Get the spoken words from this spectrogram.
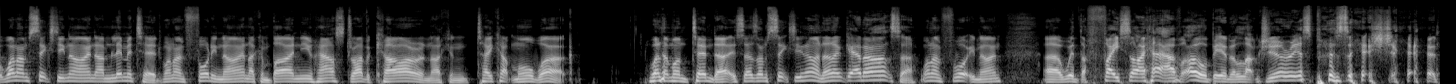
when I'm 69, I'm limited. When I'm 49, I can buy a new house, drive a car, and I can take up more work. When I'm on Tinder, it says I'm 69. I don't get an answer. When I'm 49, uh, with the face I have, I will be in a luxurious position.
